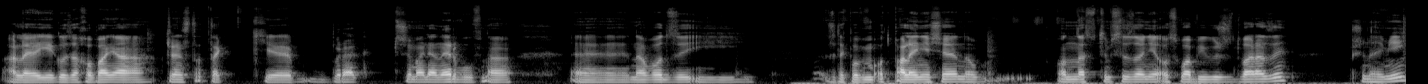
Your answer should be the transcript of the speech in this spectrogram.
ale jego zachowania często takie brak trzymania nerwów na, e, na wodzy i że tak powiem odpalenie się, no on nas w tym sezonie osłabił już dwa razy przynajmniej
